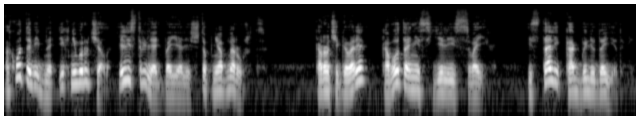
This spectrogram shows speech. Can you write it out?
Охота, видно, их не выручала, или стрелять боялись, чтоб не обнаружиться. Короче говоря, кого-то они съели из своих. И стали как бы людоедами.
